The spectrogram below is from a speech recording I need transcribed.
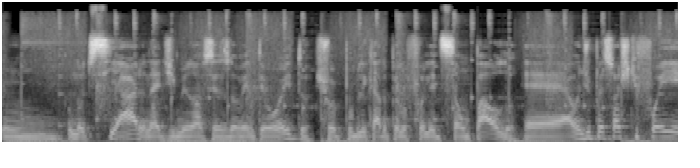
um noticiário, né? De 1998, que foi publicado pelo Folha de São Paulo, é, onde o pessoal acho que foi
